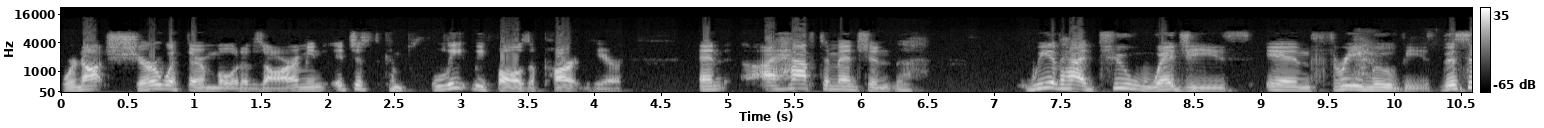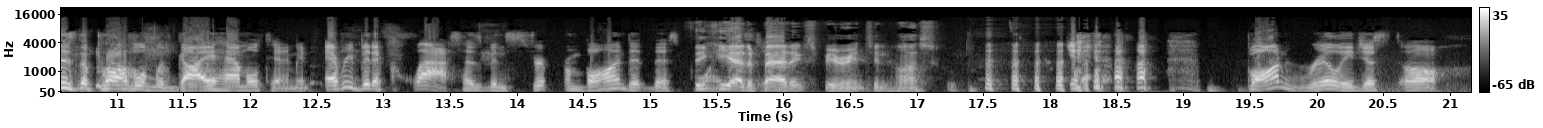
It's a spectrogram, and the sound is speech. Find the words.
we're not sure what their motives are. I mean, it just completely falls apart here. And I have to mention, we have had two wedgies in three movies. This is the problem with Guy Hamilton. I mean, every bit of class has been stripped from Bond at this point. I point. think he had a bad experience in high school. Yeah. Bond really just oh,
